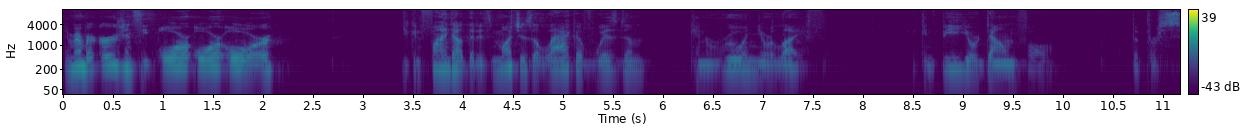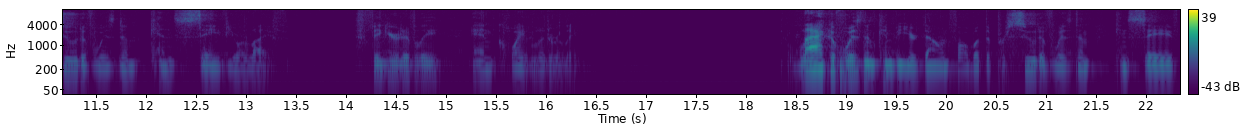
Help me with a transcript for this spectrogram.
and remember urgency, or, or, or, you can find out that as much as a lack of wisdom can ruin your life, it can be your downfall the pursuit of wisdom can save your life, figuratively and quite literally. Lack of wisdom can be your downfall, but the pursuit of wisdom can save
